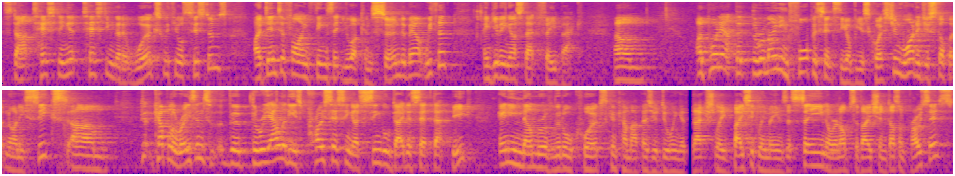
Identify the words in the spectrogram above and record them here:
start testing it, testing that it works with your systems, identifying things that you are concerned about with it, and giving us that feedback. Um, I'd point out that the remaining 4% is the obvious question. Why did you stop at 96? Um, a couple of reasons. The, the reality is processing a single data set that big any number of little quirks can come up as you're doing it. That actually basically means a scene or an observation doesn't process.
